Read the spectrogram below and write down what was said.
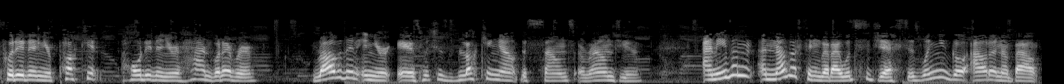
Put it in your pocket, hold it in your hand, whatever, rather than in your ears, which is blocking out the sounds around you. And even another thing that I would suggest is when you go out and about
